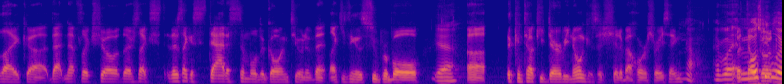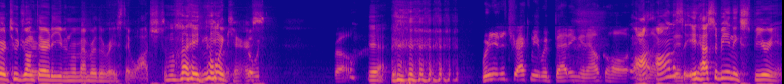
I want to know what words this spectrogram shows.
like uh, that Netflix show. There's like there's like a status symbol to going to an event. Like you think of the Super Bowl, Yeah. the Kentucky Derby. No one gives a shit about horse racing. No. Everyone, most people to- are too drunk there to even remember the race they watched. like no one cares. Bro, Yeah. we need to track meet with betting and alcohol. and, like, Honestly, it has to be an experience.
